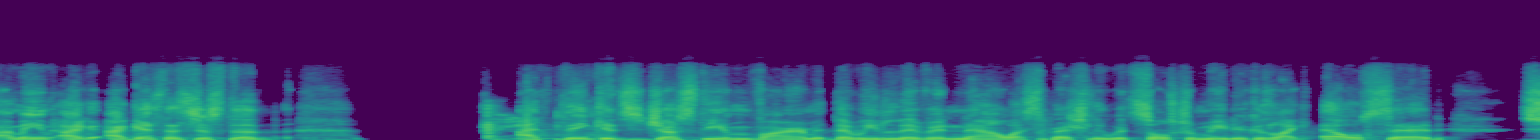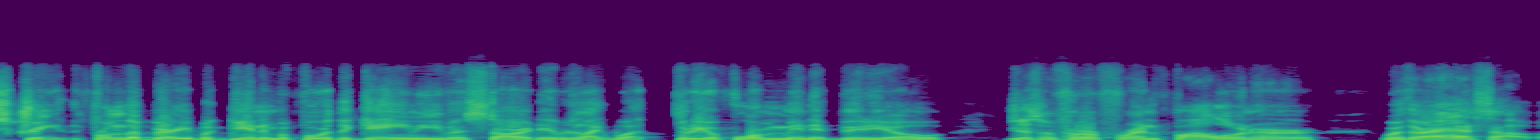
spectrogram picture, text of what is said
I mean, I, I guess that's just the. I think it's just the environment that we live in now, especially with social media. Because, like El said, street from the very beginning, before the game even started, it was like what three or four minute video just of her friend following her with her ass out.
